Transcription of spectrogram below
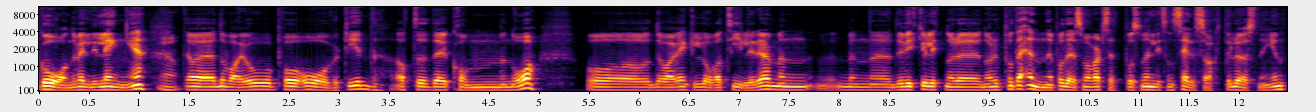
gående veldig lenge. Ja. Det, det, var jo på overtid at det kom nå. Og det var jo egentlig lova tidligere, men, men, eh, det virker jo litt når det, når det ender på det som har vært sett på som den litt sånn selvsagte løsningen,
